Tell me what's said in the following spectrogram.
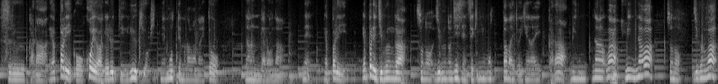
するからやっぱりこう声を上げるっていう勇気を、ね、持ってもらわないとなんだろうなねやっぱりやっぱり自分がその自分の人生に責任を持たないといけないからみんなは、みんなはその自分は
